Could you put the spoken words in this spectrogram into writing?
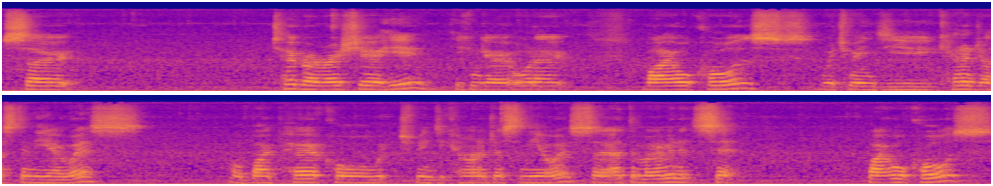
so turbo ratio here, you can go auto by all cores, which means you can adjust in the OS, or by per core, which means you can't adjust in the OS. So at the moment it's set by all cores.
